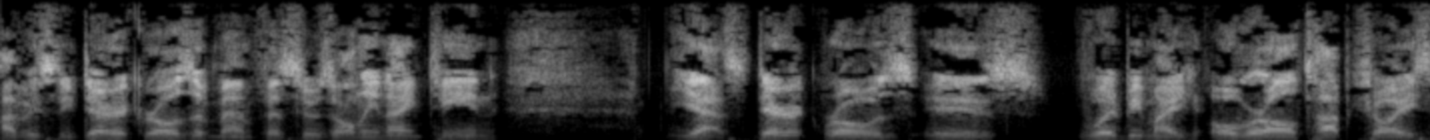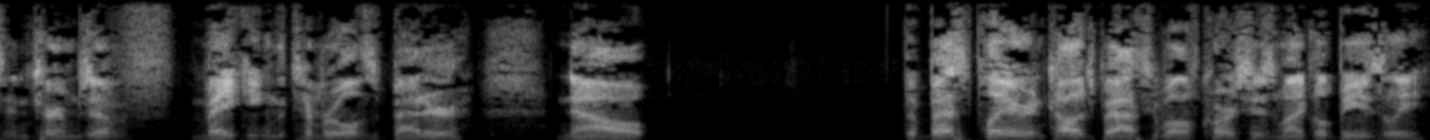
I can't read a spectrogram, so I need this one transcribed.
obviously Derrick Rose of Memphis, who's only 19. Yes, Derrick Rose is would be my overall top choice in terms of making the Timberwolves better. Now, the best player in college basketball, of course, is Michael Beasley.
